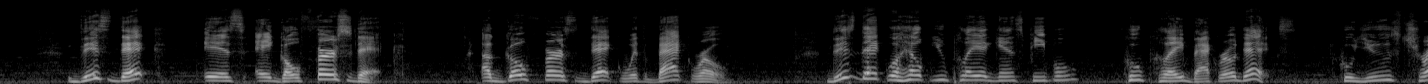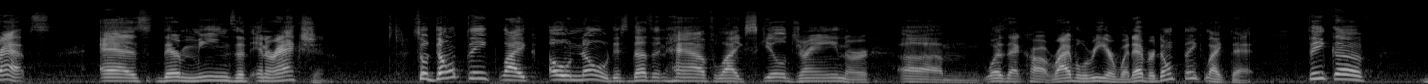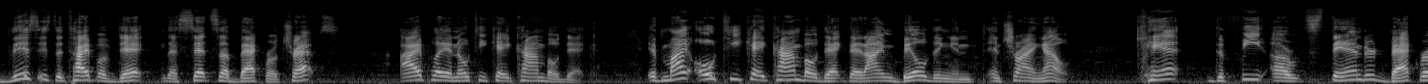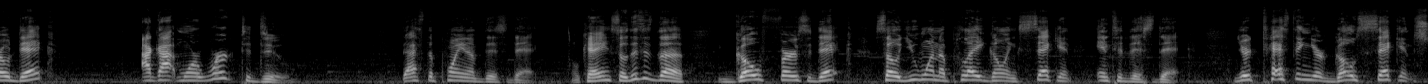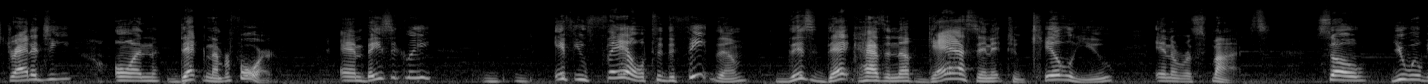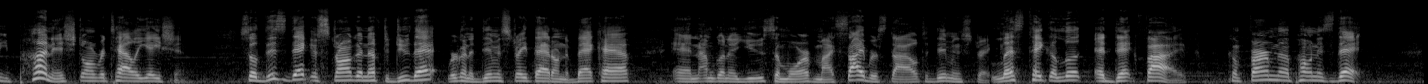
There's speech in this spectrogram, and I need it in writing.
This deck is a go first deck. A go first deck with back row. This deck will help you play against people who play back row decks, who use traps as their means of interaction. So don't think like, oh no, this doesn't have like skill drain or um, what is that called, rivalry or whatever. Don't think like that. Think of this is the type of deck that sets up back row traps. I play an OTK combo deck. If my OTK combo deck that I'm building and, and trying out can't defeat a standard back row deck, I got more work to do. That's the point of this deck. Okay, so this is the go first deck. So you want to play going second into this deck. You're testing your go second strategy on deck number four. And basically, if you fail to defeat them, this deck has enough gas in it to kill you in a response. So you will be punished on retaliation. So this deck is strong enough to do that. We're going to demonstrate that on the back half and I'm going to use some more of my cyber style to demonstrate. Let's take a look at deck five. Confirm the opponent's deck.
